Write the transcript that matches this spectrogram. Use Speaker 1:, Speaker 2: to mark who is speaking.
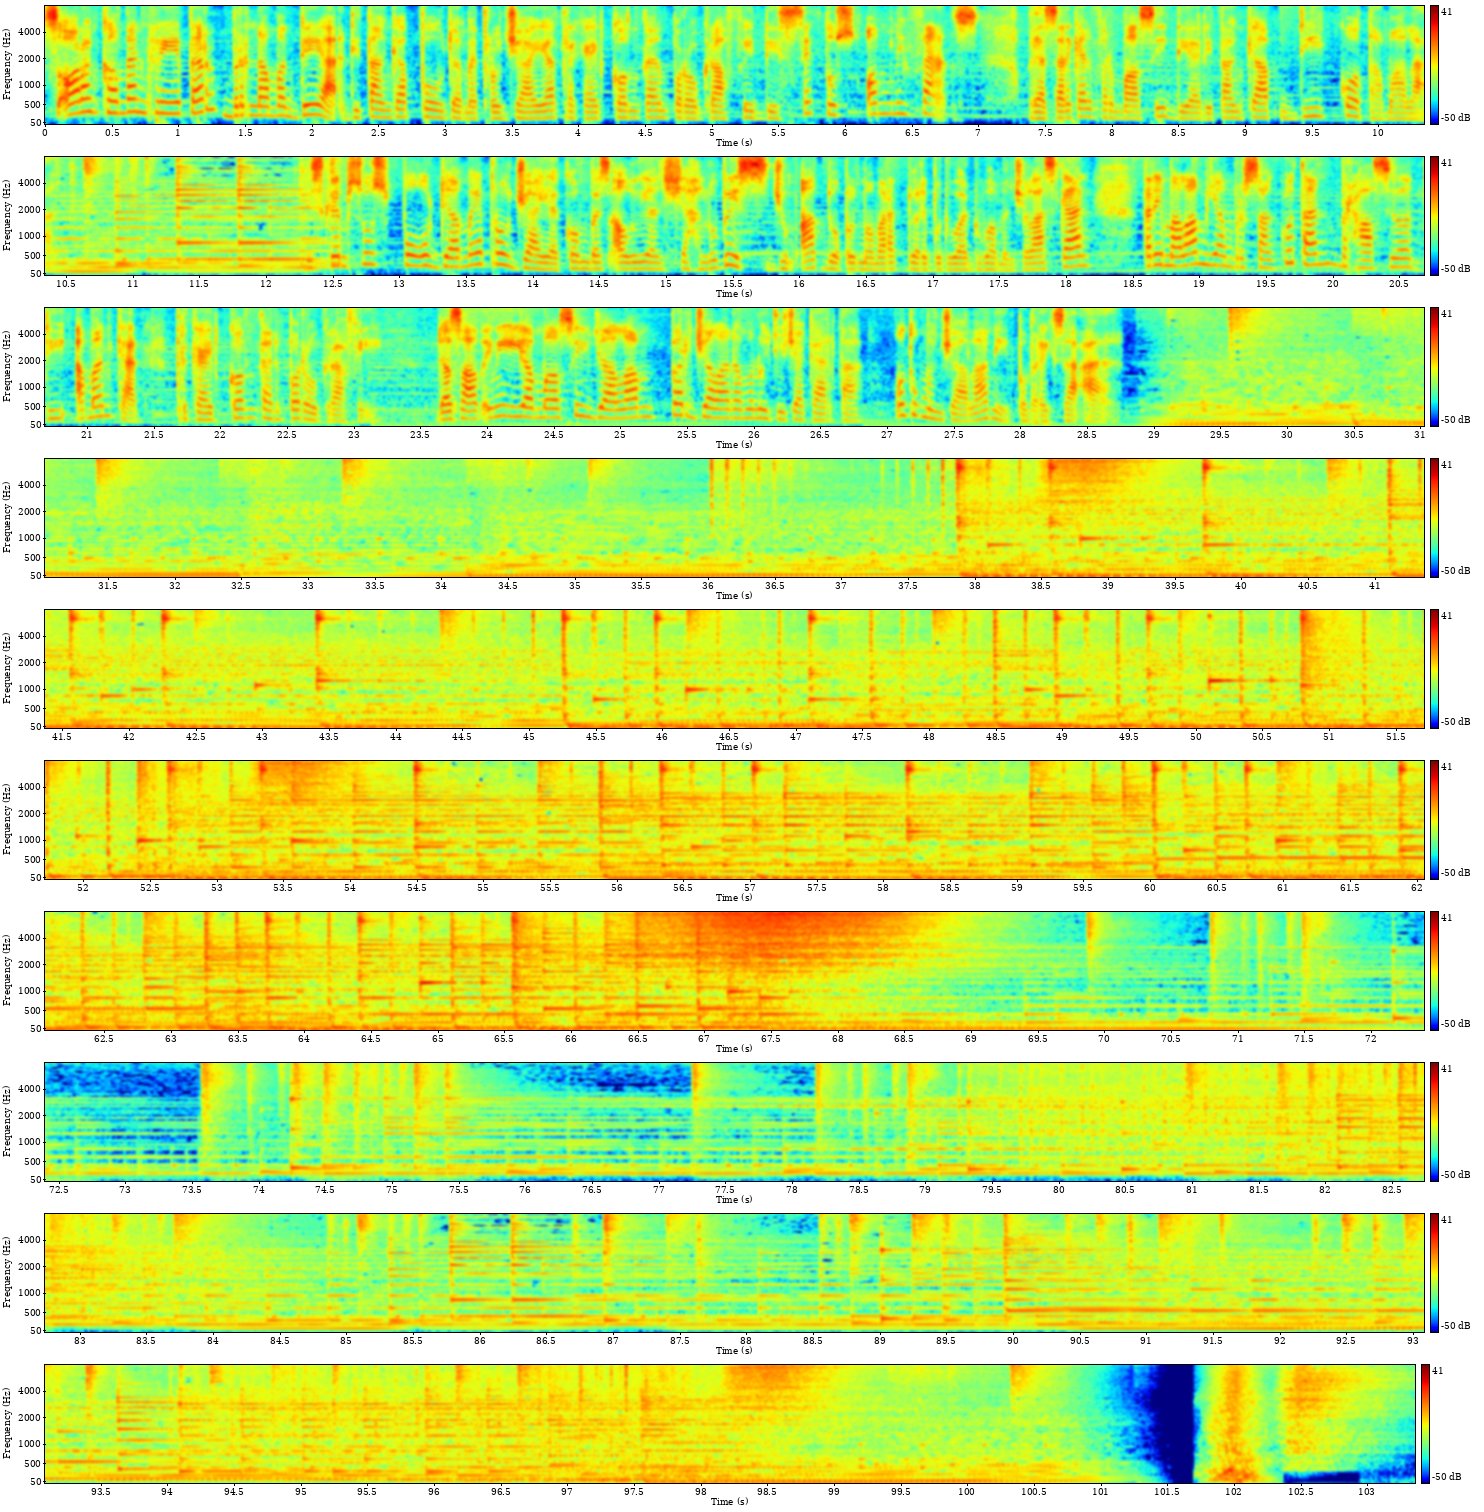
Speaker 1: Seorang konten creator bernama Dea ditangkap Polda Metro Jaya terkait konten pornografi di situs OnlyFans. Berdasarkan informasi, Dea ditangkap di Kota Malang. Diskrimsus Polda Metro Jaya Kombes Aluyan Syah Lubis Jumat 25 Maret 2022 menjelaskan tadi malam yang bersangkutan berhasil diamankan terkait konten pornografi. Dan saat ini ia masih dalam perjalanan menuju Jakarta untuk menjalani pemeriksaan.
